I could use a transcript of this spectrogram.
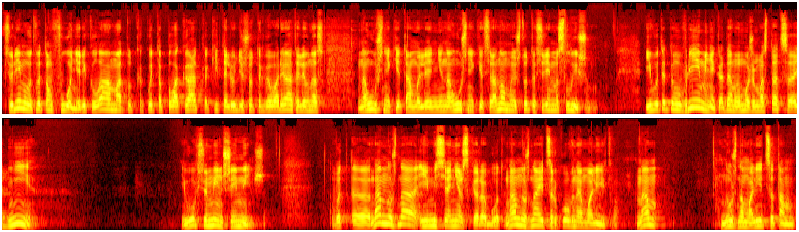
все время вот в этом фоне, реклама, тут какой-то плакат, какие-то люди что-то говорят, или у нас наушники там, или не наушники, все равно мы что-то все время слышим. И вот этого времени, когда мы можем остаться одни, его все меньше и меньше. Вот э, нам нужна и миссионерская работа, нам нужна и церковная молитва, нам нужно молиться там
